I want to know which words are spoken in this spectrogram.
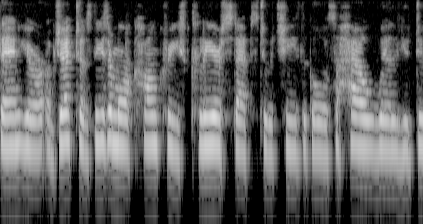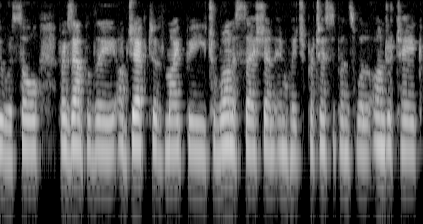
Then your objectives, these are more concrete, clear steps to achieve the goal. So how will you do it? So for example, the objective might be to run a session in which participants will undertake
